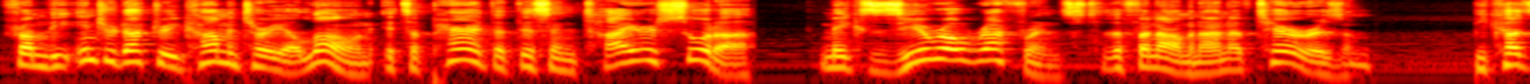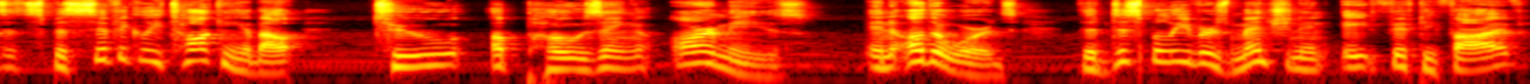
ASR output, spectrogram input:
From the introductory commentary alone, it's apparent that this entire surah makes zero reference to the phenomenon of terrorism, because it's specifically talking about two opposing armies. In other words, the disbelievers mentioned in 855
